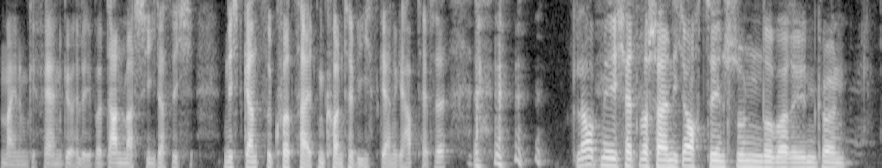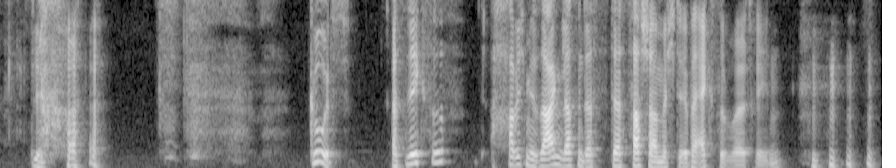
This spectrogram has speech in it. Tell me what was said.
meinem Gefährengehölle über Danmachi, dass ich nicht ganz so kurz halten konnte, wie ich es gerne gehabt hätte. Glaub mir, ich hätte wahrscheinlich auch zehn Stunden drüber reden können. Ja. Gut. Als nächstes habe ich mir sagen lassen, dass der Sascha möchte über Axel World reden.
